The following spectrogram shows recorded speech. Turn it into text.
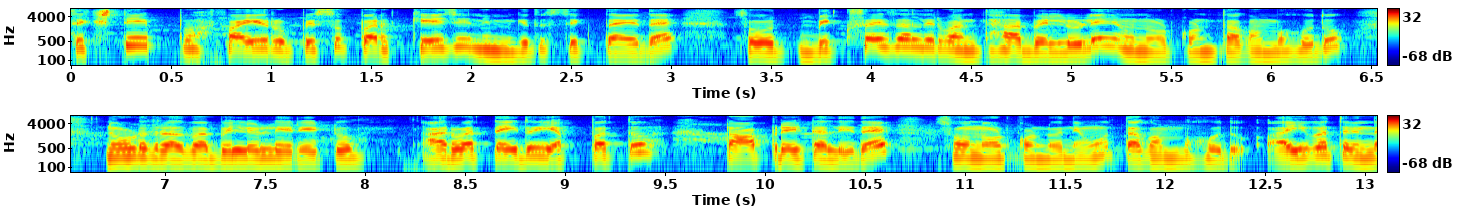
ಸಿಕ್ಸ್ಟಿ ಪ five rupees per K G ನಿಮಗಿದು ಸಿಗ್ತಾ ಇದೆ. ಸೊ ಬಿಗ್ ಸೈಜಲ್ಲಿರುವಂತಹ ಬೆಳ್ಳುಳ್ಳಿ ನೀವು ನೋಡ್ಕೊಂಡು ತಗೊಬಹುದು ನೋಡಿದ್ರಲ್ವಾ ಬೆಳ್ಳುಳ್ಳಿ ರೇಟು? ಅರವತ್ತೈದು, ಎಪ್ಪತ್ತು ಟಾಪ್ ರೇಟಲ್ಲಿದೆ. ಸೊ ನೋಡಿಕೊಂಡು ನೀವು ತಗೊಬಹುದು ಐವತ್ತರಿಂದ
